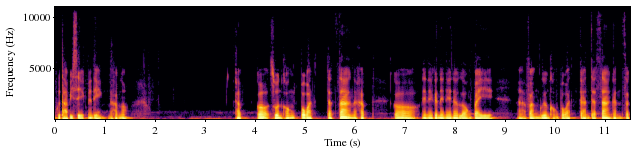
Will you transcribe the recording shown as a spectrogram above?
พุทธาพิเศษนั่นเองนะครับเนาะ ครับ ก็ส่วนของประวัติจัดสร้างนะครับ ก็ไหนๆก็ไหนๆเราลองไปฟังเรื่องของประวัติการจัดสร้างกันสัก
